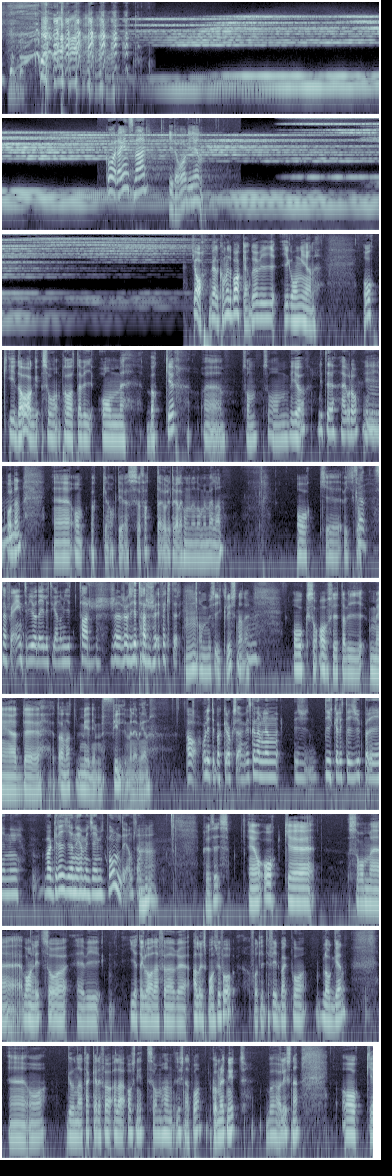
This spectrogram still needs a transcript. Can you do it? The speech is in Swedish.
Gårdagens värld. Idag igen. Ja, välkomna tillbaka. Då är vi igång igen. Och idag så pratar vi om böcker. Eh, som, som vi gör lite här och då i Mm. podden. Eh, om böckerna och deras författare och lite relationen dem emellan. Och eh, vi ska Sen, sen får jag intervjua dig lite grann om gitarrer och gitarreffekter. mm, om musiklyssnande. Mm. Och så avslutar vi med eh, ett annat medium, film nämligen. Ja, och lite böcker också. Vi ska nämligen dyka lite djupare in i vad grejen är med James Bond egentligen. Mhm. Precis. Eh, Och eh, som eh, vanligt så är vi jätteglada för all respons vi får. Fått lite feedback på bloggen. Och Gunnar tackade för alla avsnitt som han lyssnat på. Nu kommer ett nytt. Börja lyssna. Och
